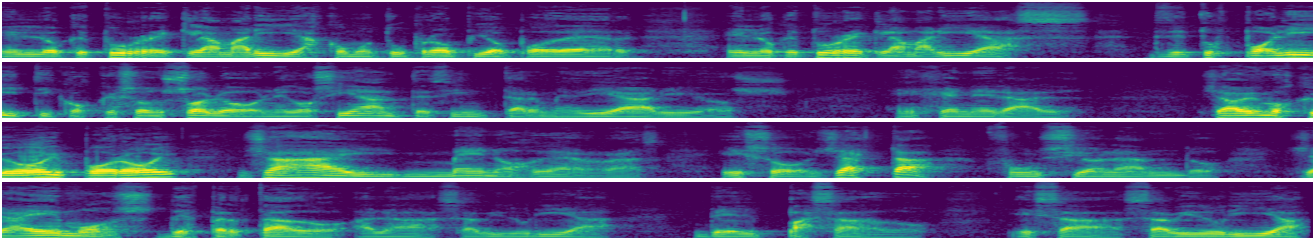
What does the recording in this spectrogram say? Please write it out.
en lo que tú reclamarías como tu propio poder, en lo que tú reclamarías de tus políticos que son solo negociantes intermediarios en general. Ya vemos que hoy por hoy ya hay menos guerras, eso ya está funcionando ya hemos despertado a la sabiduría del pasado, esa sabiduría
